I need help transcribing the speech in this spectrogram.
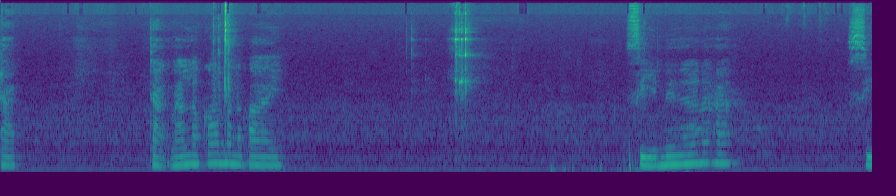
ชัด จากนั้นเราก็มาระบาย สีเนื้อนะคะ สี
